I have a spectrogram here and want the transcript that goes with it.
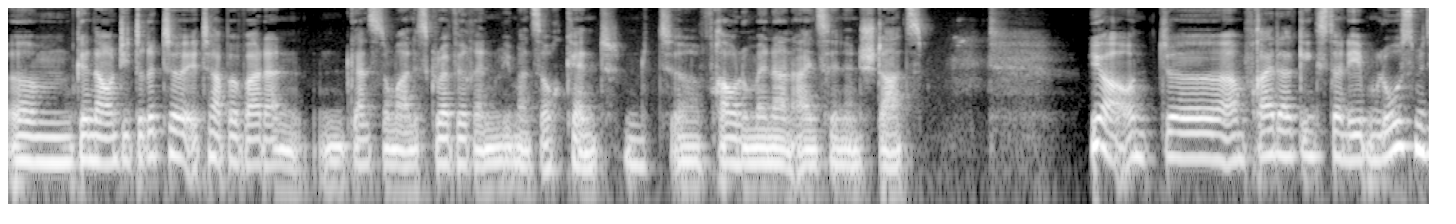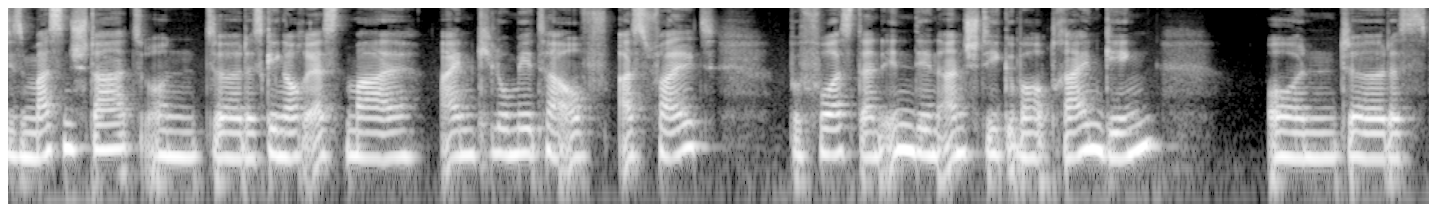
Ähm, genau, und die dritte Etappe war dann ein ganz normales Gravel-Rennen, wie man es auch kennt, mit äh, Frauen und Männern einzelnen Starts. Ja, und äh, am Freitag ging es dann eben los mit diesem Massenstart und äh, das ging auch erstmal einen Kilometer auf Asphalt, bevor es dann in den Anstieg überhaupt reinging. Und äh, das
